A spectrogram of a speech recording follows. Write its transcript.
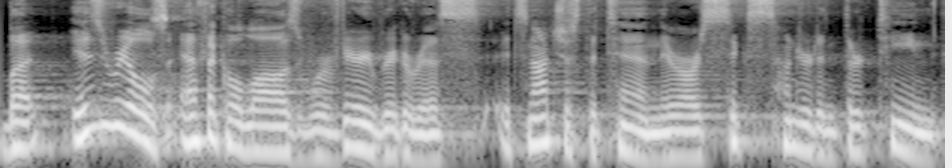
But Israel's ethical laws were very rigorous. It's not just the 10, there are 613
